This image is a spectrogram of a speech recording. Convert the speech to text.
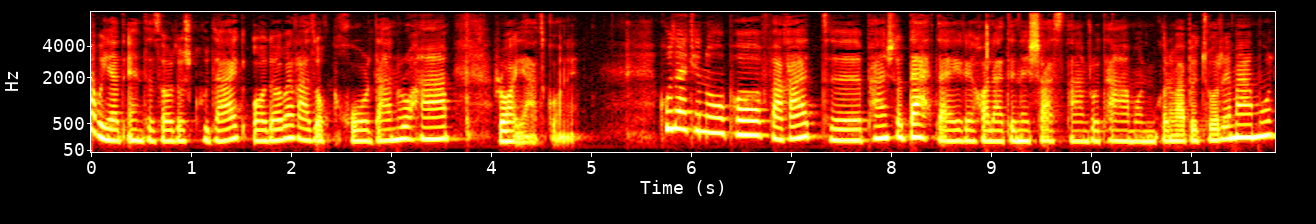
نباید انتظار داشت کودک آداب غذا خوردن رو هم رعایت کنه. کودک نوپا فقط 5 تا 10 دقیقه حالت نشستن رو تحمل می‌کنه و به طور معمول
